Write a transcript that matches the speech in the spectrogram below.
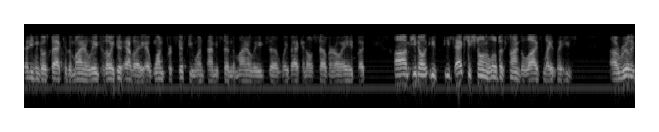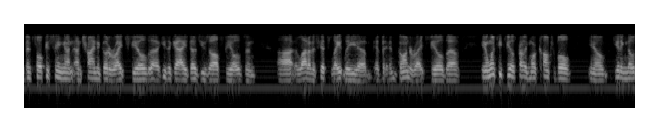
that even goes back to the minor leagues. Although he did have a, a one for fifty one time, he said in the minor leagues uh, way back in '07 or '08. But um, you know, he's he's actually shown a little bit of signs of life lately. He's uh, really been focusing on, on trying to go to right field. Uh, he's a guy who does use all fields, and uh, a lot of his hits lately um, have, have gone to right field. Uh, you know, once he feels probably more comfortable you know, getting those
